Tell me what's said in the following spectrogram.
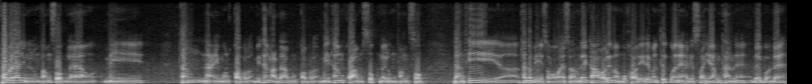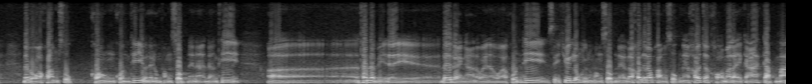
พอเวลาอยู่ในหลุมฝังศพแล้วมีทั้งไหนมุนกอบรมีทั้งอาดาบุนกอบรมีทั้งความสุขในหลุมฝังศพ ดังที่เอ่อท่านนบีสุลต่านสลัมได้กล่าวไว้และอิหมามบุคอรีได้บันทึกไว้ในฮะดิษซอฮีของท่านเนี่ยได้บอกได้ได้บอกว่าความสุขของคนที่อยู่ในหลุมฝังศพเนี่ยนะดังที่เอ่อท่านนบีได้ได้รายงานเอาไว้นะว่า คนที่เสียชีวิตลงอยู่หลุมฝังศพเนี่ยแล้วเขาได้รับความสุขเนี่ยเขาจะขอมาลายกากลับมา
